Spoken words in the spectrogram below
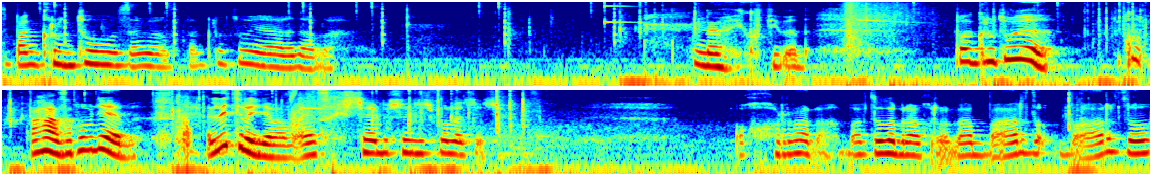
Zbankrutu, zbankrutuję, ale dobra. No i kupiłem. Bankrutuję. Kur... Aha, zapomniałem. Litry nie mam, a ja chciałem jeszcze gdzieś polecieć. Ochrona, bardzo dobra ochrona, bardzo, bardzo.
